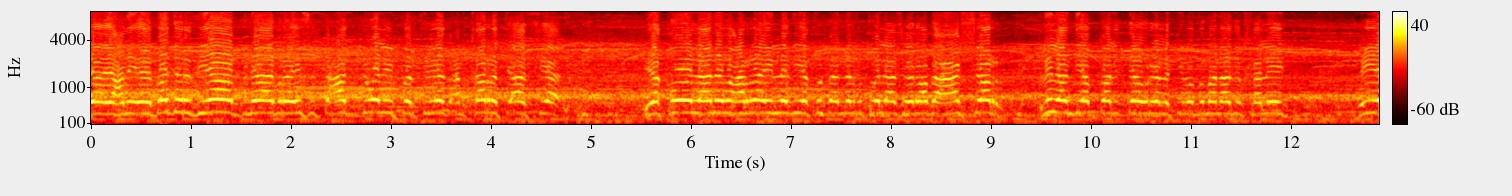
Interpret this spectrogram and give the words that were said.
يعني بدر دياب نائب رئيس الاتحاد الدولي اليد عن قارة آسيا يقول أنا مع الرأي الذي يقول بأن البطولة الآسيوية الرابعة عشر للأندية أبطال الدوري التي نظمها نادي الخليج هي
